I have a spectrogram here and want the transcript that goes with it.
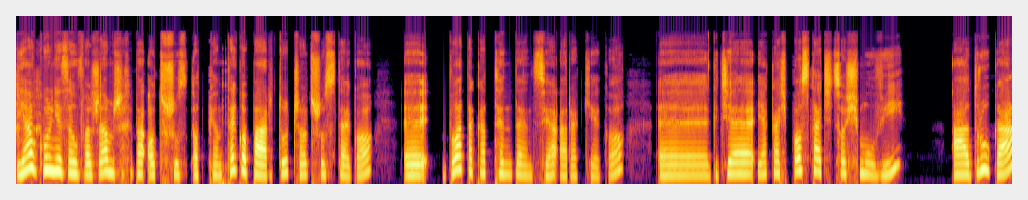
ja ogólnie zauważyłam, że chyba od, szós- od piątego partu, czy od szóstego, y, była taka tendencja Arakiego, y, gdzie jakaś postać coś mówi, a druga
